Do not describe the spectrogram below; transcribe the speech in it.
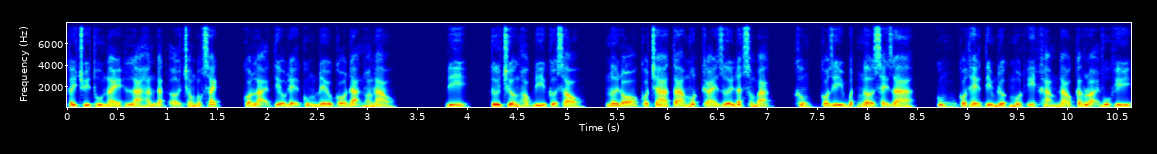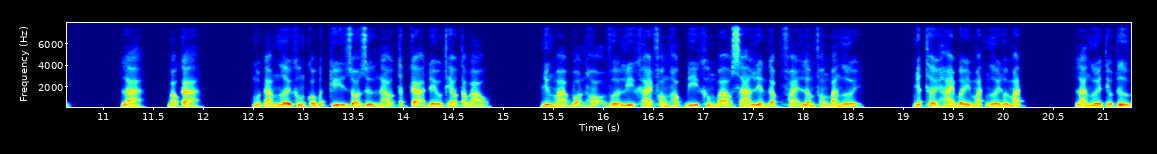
cây thủy thủ này là hắn đặt ở trong bọc sách, còn lại tiểu đệ cũng đều có đạn hoàng đao. Đi, từ trường học đi cửa sau, nơi đó có cha ta mút cái dưới đất sòng bạc, không có gì bất ngờ xảy ra, cũng có thể tìm được một ít khảm đao các loại vũ khí. Là, báo ca. Một đám người không có bất kỳ do dự nào tất cả đều theo tào báo. Nhưng mà bọn họ vừa ly khai phòng học đi không bao xa liền gặp phải lâm phong ba người. Nhất thời hai bầy mắt người đôi mắt. Là ngươi tiểu tử.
